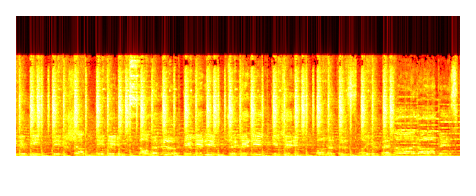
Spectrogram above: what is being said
Derimi perişan ederim. Dağları delerim Çölleri geçerim. Bana kızmayın ben arabesk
